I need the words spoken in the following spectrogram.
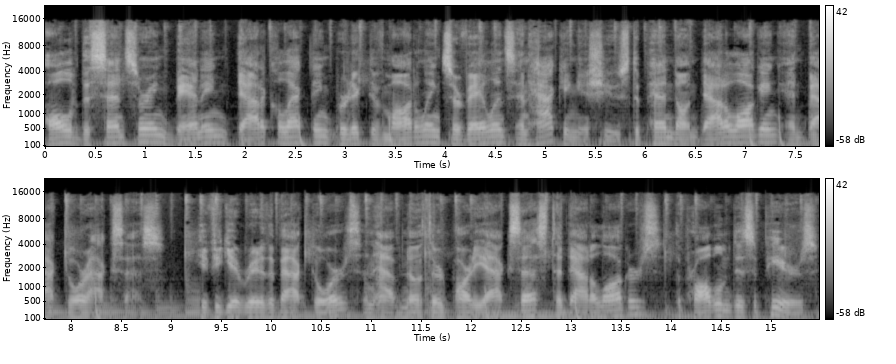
all of the censoring, banning, data collecting, predictive modeling, surveillance, and hacking issues depend on data logging and backdoor access. If you get rid of the backdoors and have no third party access to data loggers, the problem disappears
